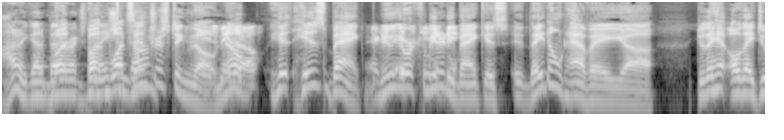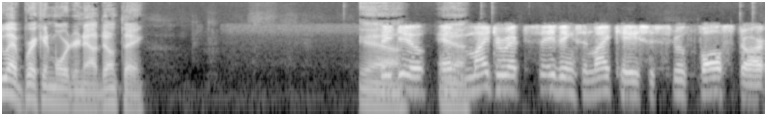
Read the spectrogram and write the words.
I don't know. You got a better But, but what's Don? interesting though, me, no, though. his, his bank, New York Community me. Bank, is they don't have a. Uh, do they have? Oh, they do have brick and mortar now, don't they? Yeah, They do. And yeah. my direct savings in my case is through Flagstar,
